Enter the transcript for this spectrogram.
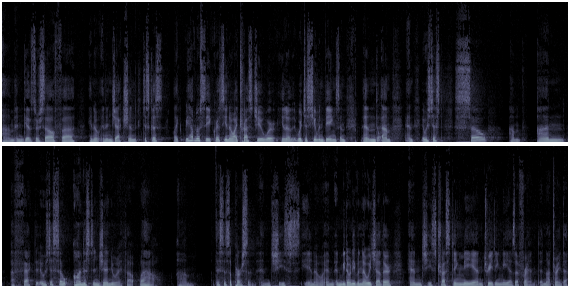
um, and gives herself, uh, you know, an injection. Just because, like, we have no secrets. You know, I trust you. We're, you know, we're just human beings, and and um, and it was just so um, unaffected. It was just so honest and genuine. I thought, wow. This is a person and she's you know and, and we don't even know each other and she's trusting me and treating me as a friend and not trying to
